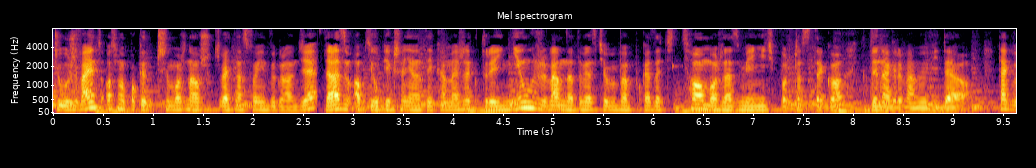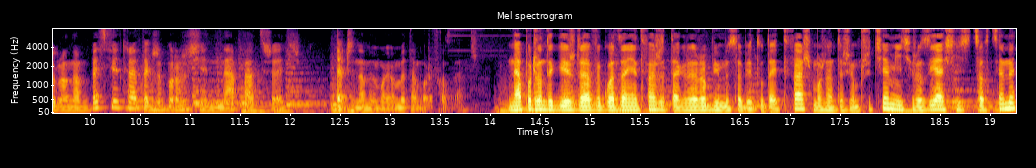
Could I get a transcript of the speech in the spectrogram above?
Czy używając Osmo Pocket 3 można oszukiwać na swoim wyglądzie? Znalazłem opcję upiększenia na tej kamerze, której nie używam, natomiast chciałbym wam pokazać, co można zmienić podczas tego, gdy nagrywamy wideo. Tak wyglądam bez filtra, także proszę się napatrzeć. Zaczynamy moją metamorfozę. Na początek wjeżdża wygładzanie twarzy, także robimy sobie tutaj twarz, można też ją przyciemnić, rozjaśnić co chcemy,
